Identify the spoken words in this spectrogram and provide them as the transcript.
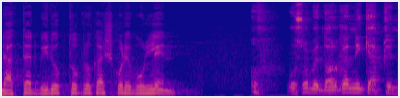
ডাক্তার বিরক্ত প্রকাশ করে বললেন ওহ, ওসবের দরকার নেই ক্যাপ্টেন।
